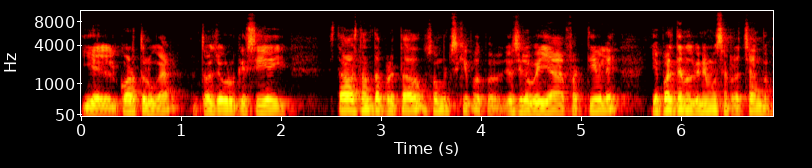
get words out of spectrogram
y el cuarto lugar. Entonces yo creo que sí está bastante apretado, son muchos equipos, pero yo sí lo veía factible y aparte nos venimos enrachando.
